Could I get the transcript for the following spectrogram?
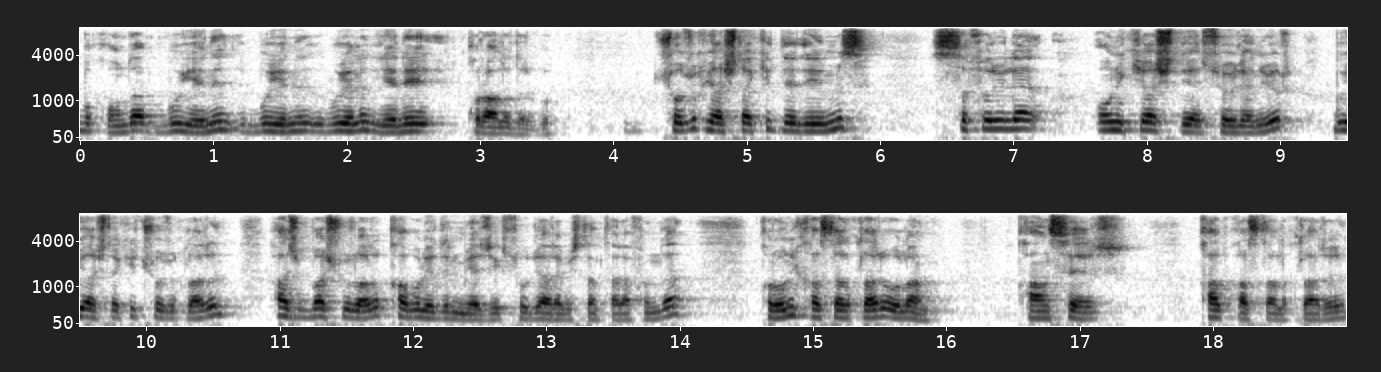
Bu konuda bu yeni bu yeni bu yılın yeni kuralıdır bu. Çocuk yaştaki dediğimiz 0 ile 12 yaş diye söyleniyor. Bu yaştaki çocukların hac başvuruları kabul edilmeyecek Suudi Arabistan tarafında. Kronik hastalıkları olan kanser, kalp hastalıkları,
